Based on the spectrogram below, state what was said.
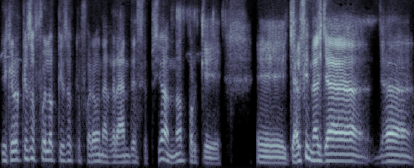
Y creo que eso fue lo que hizo que fuera una gran decepción, ¿no? Porque eh, ya al final ya, ya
